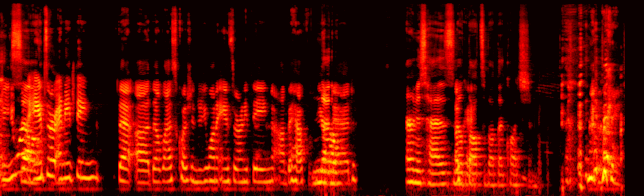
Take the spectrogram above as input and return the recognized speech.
do you want to answer anything that uh that last question? Did you want to answer anything on behalf of your No. dad? Ernest has no Okay. thoughts about that question. Okay.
